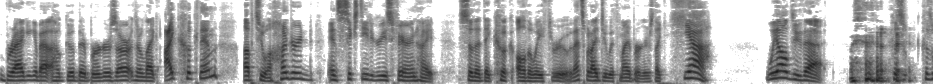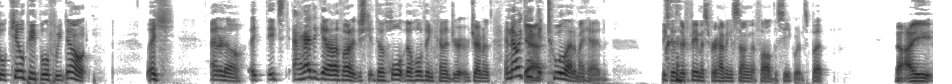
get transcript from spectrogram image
bragging about how good their burgers are and they're like i cook them up to 160 degrees fahrenheit so that they cook all the way through that's what i do with my burgers like yeah we all do that because cause we'll kill people if we don't like i don't know it, it's i had to get off on it just get the whole the whole thing kind of dri- driving nuts and now i can't Yeah. get tool out of my head because they're famous for having a song that followed the sequence. But No, I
